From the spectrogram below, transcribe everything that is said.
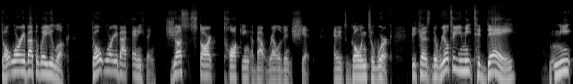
Don't worry about the way you look. Don't worry about anything. Just start talking about relevant shit and it's going to work because the realtor you meet today need,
